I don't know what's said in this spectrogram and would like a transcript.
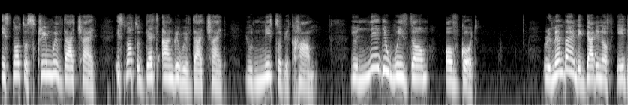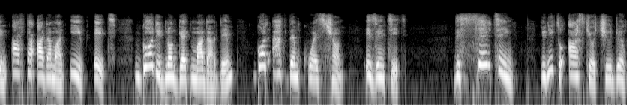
It's not to scream with that child. It's not to get angry with that child. You need to be calm. You need the wisdom of God. Remember in the Garden of Eden, after Adam and Eve ate, God did not get mad at them. God asked them question, isn't it? The same thing. You need to ask your children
